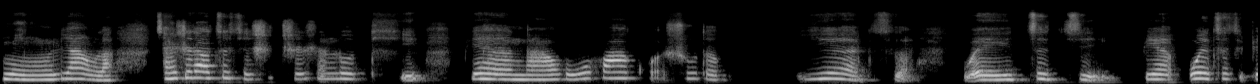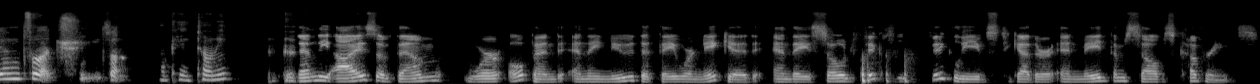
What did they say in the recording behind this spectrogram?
明亮了，才知道自己是赤身露体，便拿无花果树的 叶子为自己编为自己编做裙子。 OK，Tony。 Then the eyes of them were opened, and they knew that they were naked, and they sewed fig, fig leaves together and made themselves coverings.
